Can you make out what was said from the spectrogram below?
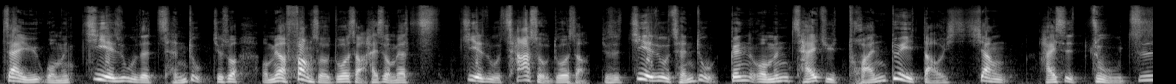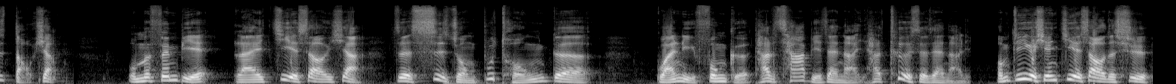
在于我们介入的程度，就是说我们要放手多少，还是我们要介入插手多少，就是介入程度跟我们采取团队导向还是组织导向。我们分别来介绍一下这四种不同的管理风格，它的差别在哪里，它的特色在哪里。我们第一个先介绍的是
